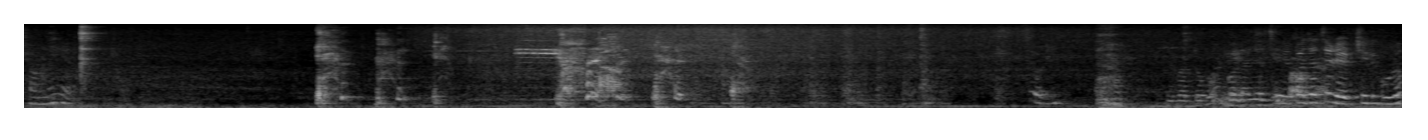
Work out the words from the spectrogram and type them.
সামনেই এরপর। যাচ্ছে রেড চিলি গুঁড়ো।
